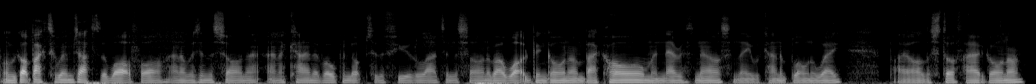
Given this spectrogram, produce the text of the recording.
when we got back to Wim's after the waterfall, and I was in the sauna, and I kind of opened up to the few of the lads in the sauna about what had been going on back home and everything else, and they were kind of blown away by all the stuff I had going on.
